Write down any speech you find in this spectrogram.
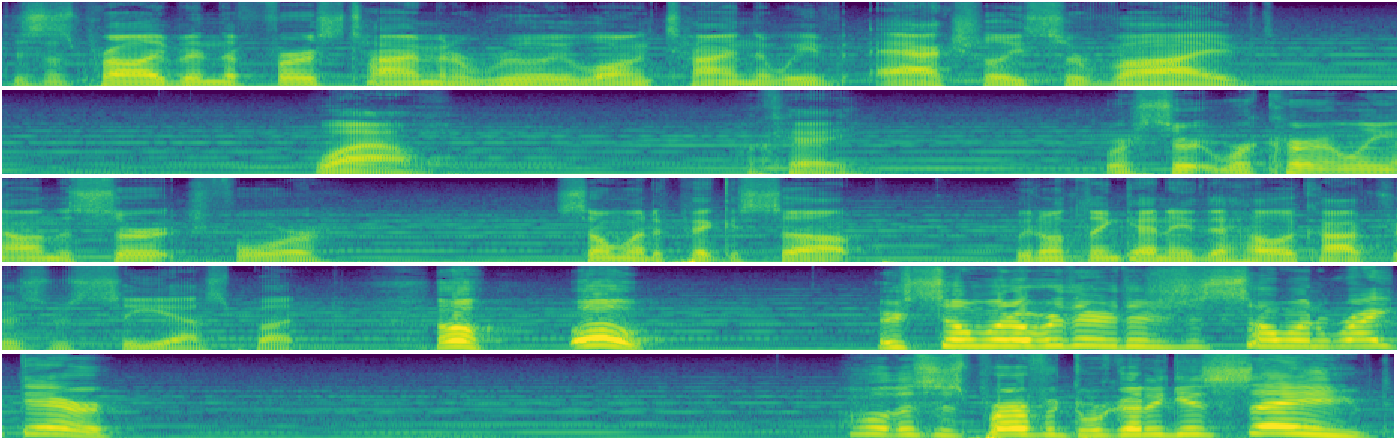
This has probably been the first time in a really long time that we've actually survived. Wow. Okay. We're we're currently on the search for someone to pick us up. We don't think any of the helicopters would see us, but... Oh! Oh! There's someone over there! There's just someone right there! Oh, this is perfect! We're gonna get saved!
